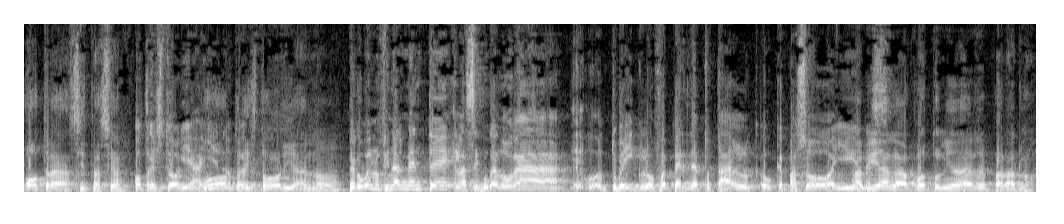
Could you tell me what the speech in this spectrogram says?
otra situación, Otra historia. otra historia, ¿no? Pero bueno, finalmente la aseguradora, eh, tu vehículo fue pérdida total o qué pasó allí? Había ese- la oportunidad de repararlo,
